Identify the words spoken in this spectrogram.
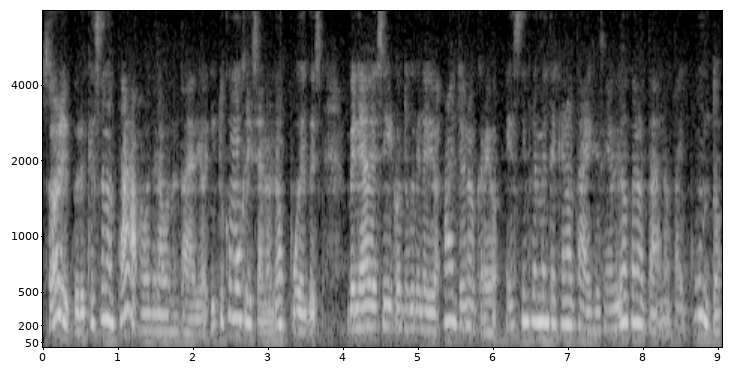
sorry, pero es que eso no está a favor de la voluntad de Dios. Y tú como cristiano no puedes venir a decir con tu criterio, ah, yo no creo. Es simplemente que no está. Y si el Señor dijo que no está, no está y punto.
